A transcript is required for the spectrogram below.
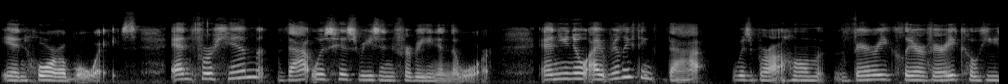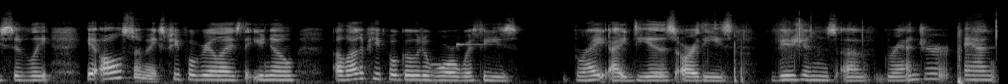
in horrible ways. And for him that was his reason for being in the war. And you know i really think that was brought home very clear, very cohesively. It also makes people realize that, you know, a lot of people go to war with these bright ideas or these visions of grandeur, and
